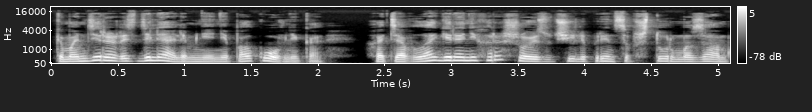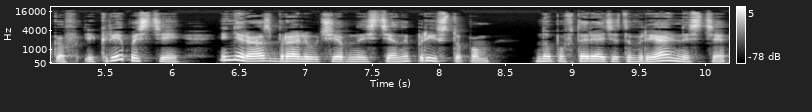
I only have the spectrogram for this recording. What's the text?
Командиры разделяли мнение полковника, хотя в лагере они хорошо изучили принцип штурма замков и крепостей и не раз брали учебные стены приступом, но повторять это в реальности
